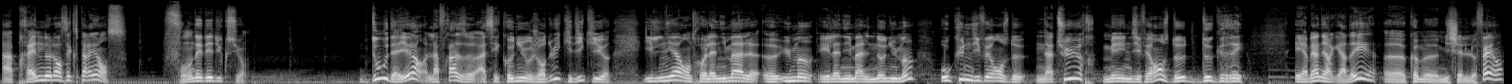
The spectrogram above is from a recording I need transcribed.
apprennent de leurs expériences, font des déductions. D'où d'ailleurs la phrase assez connue aujourd'hui qui dit qu'il n'y a entre l'animal euh, humain et l'animal non humain aucune différence de nature, mais une différence de degré. Et à bien y regarder, euh, comme Michel le fait, hein,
